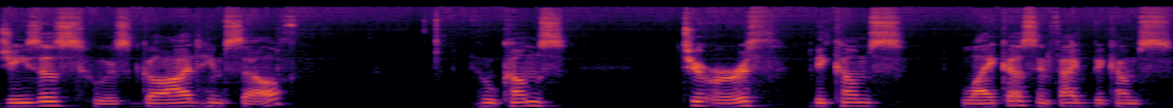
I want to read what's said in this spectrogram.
Jesus, who is God Himself, who comes to earth, becomes like us, in fact, becomes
